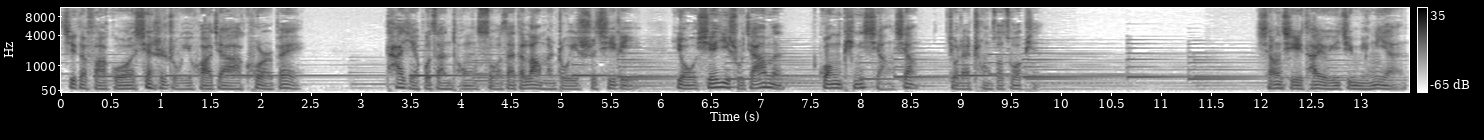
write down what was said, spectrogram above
记得法国现实主义画家库尔贝，他也不赞同所在的浪漫主义时期里有些艺术家们光凭想象就来创作作品。想起他有一句名言，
